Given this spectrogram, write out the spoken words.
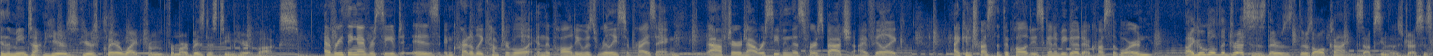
In the meantime, here's here's Claire White from from our business team here at Vox. Everything I've received is incredibly comfortable and the quality was really surprising. After now receiving this first batch, I feel like I can trust that the quality is going to be good across the board. I googled the dresses. There's there's all kinds. I've seen those dresses.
